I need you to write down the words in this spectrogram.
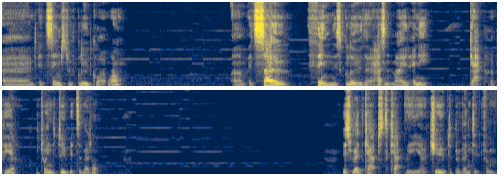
And it seems to have glued quite well. Um, it's so thin, this glue, that it hasn't made any gap appear between the two bits of metal. This red cap's to cap the uh, tube to prevent it from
